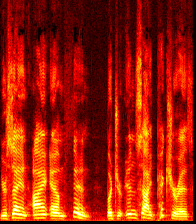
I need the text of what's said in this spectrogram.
You're saying, I am thin, but your inside picture is,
